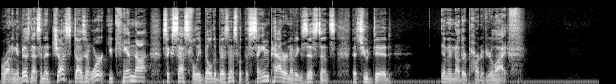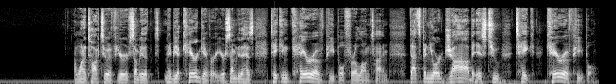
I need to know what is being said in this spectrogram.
running a business. And it just doesn't work. You cannot successfully build a business with the same pattern of existence that you did in another part of your life. I want to talk to if you're somebody that's maybe a caregiver, you're somebody that has taken care of people for a long time. That's been your job is to take care of people.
